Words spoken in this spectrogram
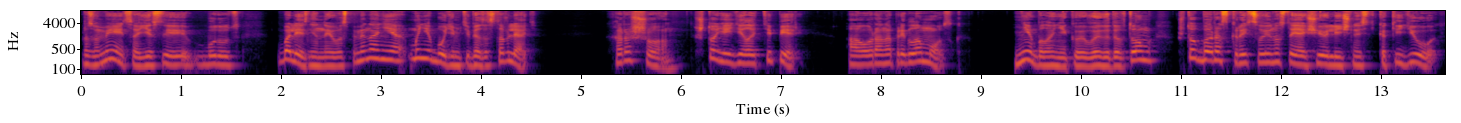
Разумеется, если будут болезненные воспоминания, мы не будем тебя заставлять. Хорошо, что ей делать теперь? Аура напрягла мозг. Не было никакой выгоды в том, чтобы раскрыть свою настоящую личность как идиот.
